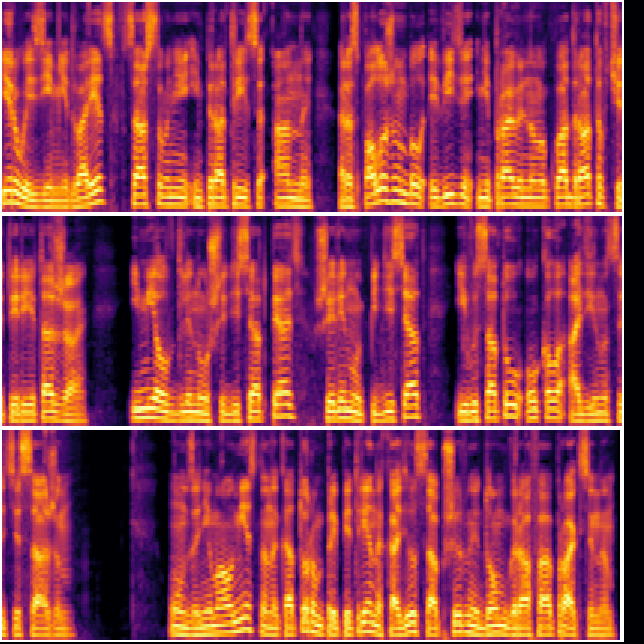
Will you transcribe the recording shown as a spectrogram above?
Первый Зимний дворец в царствовании императрицы Анны расположен был в виде неправильного квадрата в 4 этажа, имел в длину 65, в ширину 50 и высоту около 11 сажен. Он занимал место, на котором при Петре находился обширный дом графа Апраксина,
